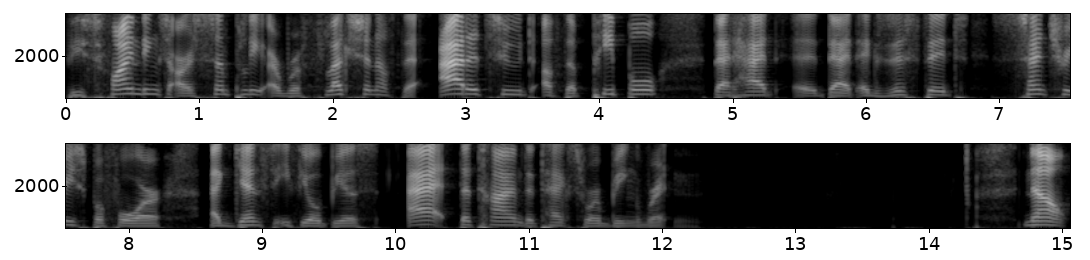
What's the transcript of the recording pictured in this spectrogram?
These findings are simply a reflection of the attitude of the people that had uh, that existed centuries before against Ethiopia's at the time the texts were being written. Now,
